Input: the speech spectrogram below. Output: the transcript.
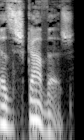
as escadas.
